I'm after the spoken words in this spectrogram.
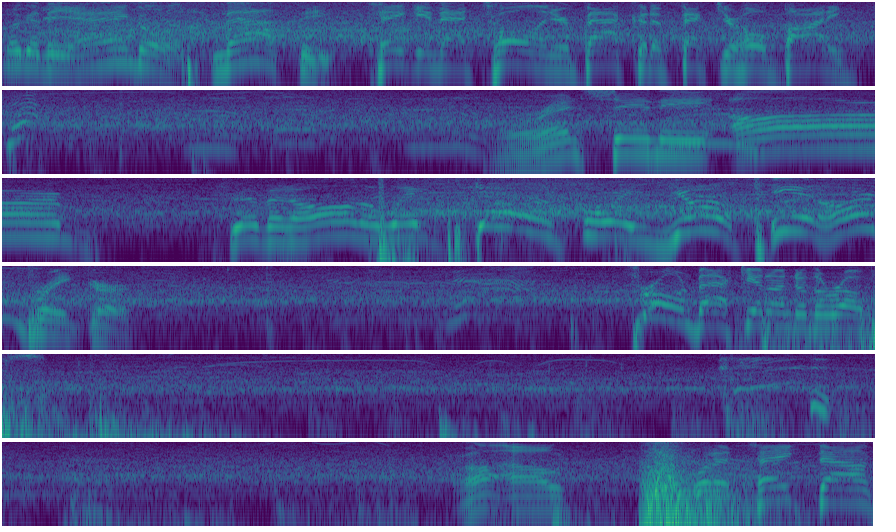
Look at the angle. It's nasty. Taking that toll on your back could affect your whole body. Wrenching the arm. Driven all the way down for a European arm breaker. Thrown back in under the ropes. Uh-oh. What a takedown.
